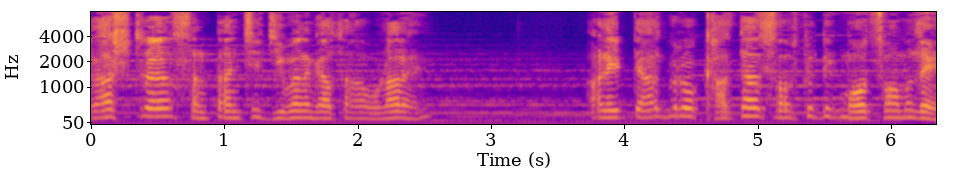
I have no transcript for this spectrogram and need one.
राष्ट्र संतांची जीवनगाथा होणार आहे. आणि त्याचबरोबर खासदार सांस्कृतिक महोत्सवामध्ये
